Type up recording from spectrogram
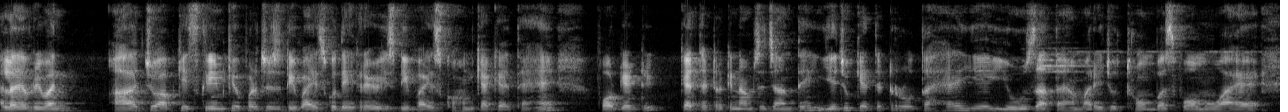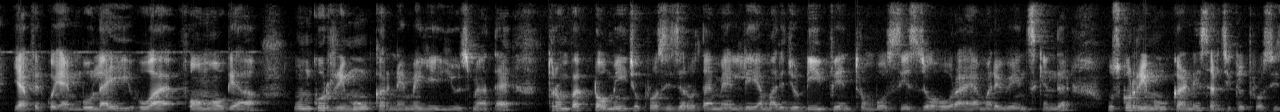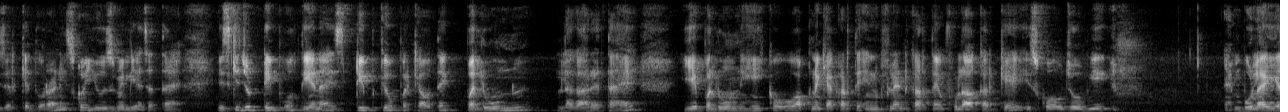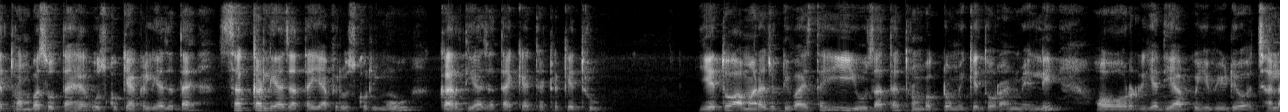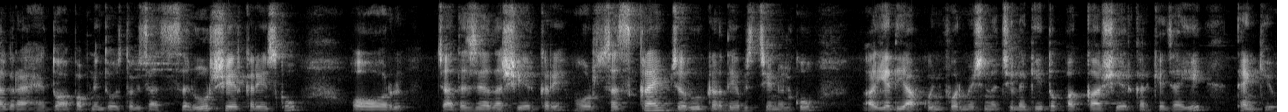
Hello everyone आज जो आपके स्क्रीन के ऊपर जो इस डिवाइस को देख रहे हो, इस डिवाइस को हम क्या कहते हैं? फॉरगेटरी कैथेटर के नाम से जानते हैं। ये जो कैथेटर होता है, ये यूज़ आता है हमारे जो थ्रोम्बस फॉर्म हुआ है या फिर कोई एम्बुलाई हुआ फॉर्म हो गया, उनको रिमूव करने में ये यूज़ में आता है। थ्रोम्बेक्टोमी जो प्रोसीजर होता है मेनली हमारे जो डीप वेन थ्रोम्बोसिस जो हो रहा है हमारे वेन्स के अंदर, उसको रिमूव करने सर्जिकल प्रोसीजर के दौरान इसको यूज़ में लिया जाता है। इसकी जो टिप होती है ना, इस टिप के ऊपर क्या होता है, एक बलून लगा रहता है। ये बलून ही को अपने क्या करते हैं इन्फ्लेंट करते हैं, फुला करके इसको जो भी एम्बुलाई या थ्रोम्बस होता है, उसको क्या कर लिया जाता है सक कर लिया जाता है या फिर उसको रिमूव कर दिया जाता है कैथेटर के थ्रू ये तो हमारा जो डिवाइस था, ये यूज़ आता है थ्रोम्बोक्टोमी के दौरान मेनली और यदि आपको ये वीडियो अच्छा लग रहा है तो आप अपने दोस्तों के साथ ज़रूर शेयर करें इसको और ज़्यादा से ज़्यादा शेयर करें और सब्सक्राइब ज़रूर कर दें अब इस चैनल को यदि आपको इन्फॉर्मेशन अच्छी लगी तो पक्का शेयर करके जाइए। Thank you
